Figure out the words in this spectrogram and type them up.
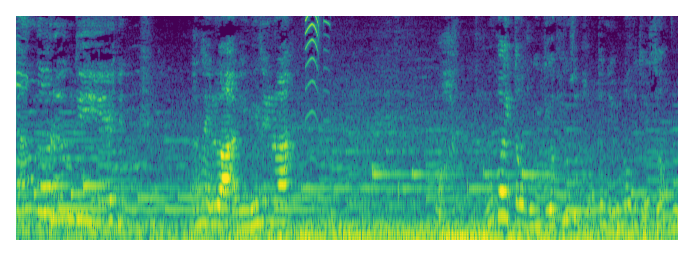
한 걸음 뒤에. 항상 일로 와. 아니 민수 일로 와. 와 뭐가 있다고 거기 네가 평소에 봤던 더 있어?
